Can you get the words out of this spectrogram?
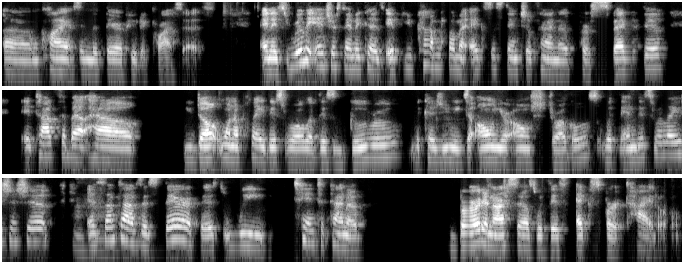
um, clients in the therapeutic process. And it's really interesting because if you come from an existential kind of perspective, it talks about how you don't want to play this role of this guru because you need to own your own struggles within this relationship. Mm-hmm. And sometimes as therapists, we tend to kind of burden ourselves with this expert title.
